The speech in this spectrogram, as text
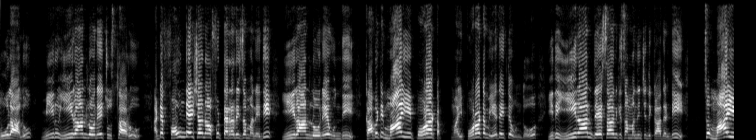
మూలాలు మీరు ఈరాన్లోనే చూస్తారు. అంటే ఫౌండేషన్ ఆఫ్ టెర్రరిజం అనేది ఈరాన్లోనే ఉంది. కాబట్టి మా ఈ పోరాటం మా ఈ పోరాటం ఏదైతే ఉందో ఇది ఈరాన్ దేశానికి సంబంధించింది కాదండి. సో మా ఈ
